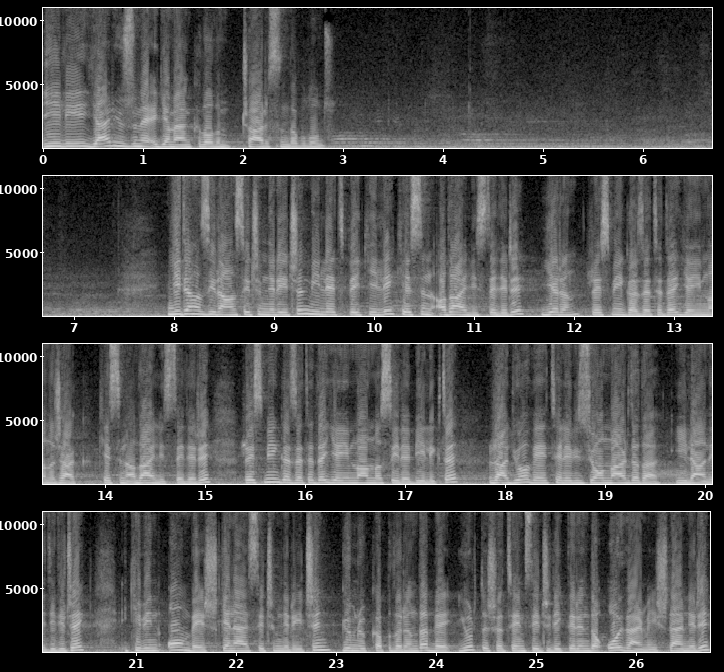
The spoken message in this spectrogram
iyiliği yeryüzüne egemen kılalım çağrısında bulundu. ...7 Haziran seçimleri için milletvekili kesin aday listeleri yarın resmi gazetede yayımlanacak. Kesin aday listeleri resmi gazetede yayımlanması ile birlikte radyo ve televizyonlarda da ilan edilecek. 2015 genel seçimleri için gümrük kapılarında ve yurt dışı temsilciliklerinde oy verme işlemleri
